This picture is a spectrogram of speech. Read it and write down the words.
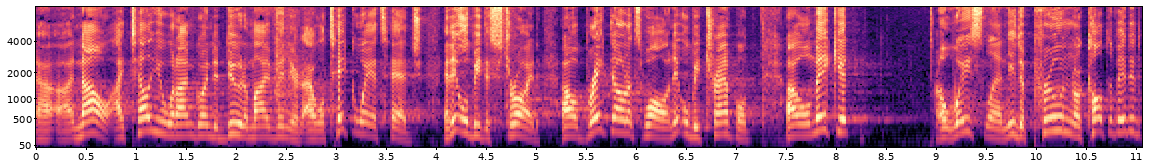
uh, uh now I tell you what I'm going to do to my vineyard. I will take away its hedge, and it will be destroyed. I will break down its wall, and it will be trampled. I will make it a wasteland, neither pruned nor cultivated,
